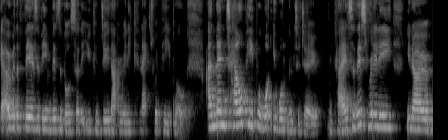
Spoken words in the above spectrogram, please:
get over the fears of being visible so that you can do that and really connect with people. And then tell people what you want them to do. Okay. So this really, you know,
